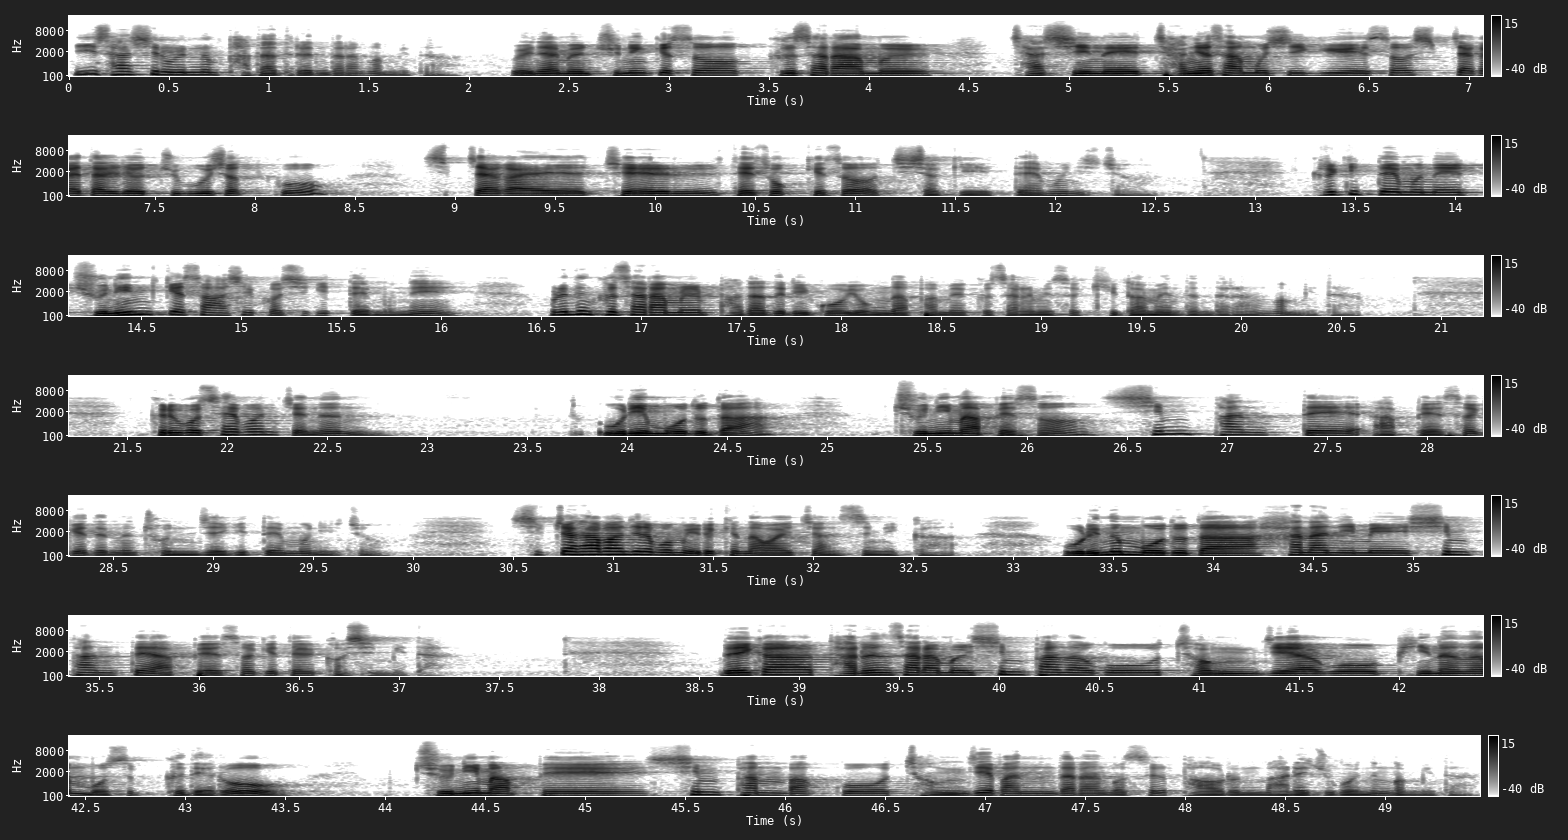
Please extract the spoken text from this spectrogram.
이 사실을 우리는 받아들인다는 겁니다. 왜냐하면 주님께서 그 사람을 자신의 자녀 삼으시기 위해서 십자가에 달려 죽으셨고 십자가의 죄를 대속해서 지셨기 때문이죠. 그렇기 때문에 주님께서 하실 것이기 때문에 우리는 그 사람을 받아들이고 용납하며 그 사람에서 기도하면 된다는 겁니다. 그리고 세 번째는 우리 모두 다 주님 앞에서 심판대 앞에 서게 되는 존재이기 때문이죠. 10절 하반절에 보면 이렇게 나와 있지 않습니까? 우리는 모두 다 하나님의 심판대 앞에 서게 될 것입니다. 내가 다른 사람을 심판하고 정죄하고 비난한 모습 그대로 주님 앞에 심판받고 정죄받는다는 것을 바울은 말해주고 있는 겁니다.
